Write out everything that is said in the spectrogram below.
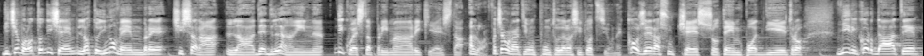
Dicevo l'8, dicembre, l'8 di novembre ci sarà la deadline di questa prima richiesta. Allora, facciamo un attimo un punto della situazione. Cos'era successo tempo addietro? Vi ricordate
